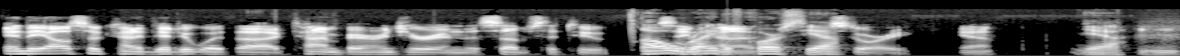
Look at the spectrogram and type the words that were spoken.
And they also kind of did it with uh, Tom Berenger in The Substitute. Oh, right, of course, yeah. Story. Yeah. Yeah. D-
